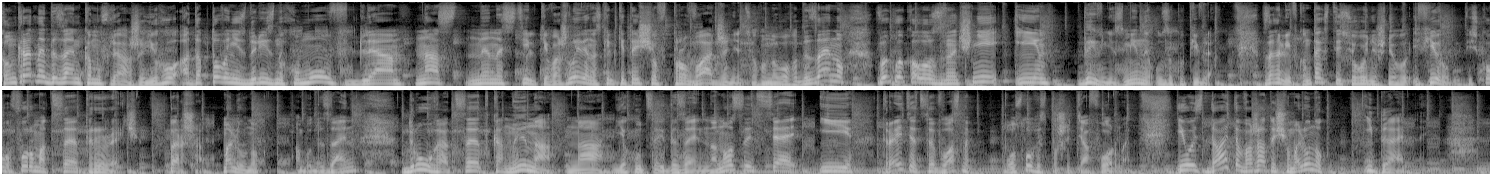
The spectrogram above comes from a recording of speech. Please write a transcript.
Конкретний дизайн камуфляжу, його адаптованість до різних умов для нас не настільки важливі, наскільки те, що впровадження цього нового дизайну викликало значні і дивні зміни у закупівлях. Взагалі, в контексті сьогоднішнього ефіру військова форма це три речі: перша малюнок або дизайн, друга це тканина, на яку цей дизайн наноситься, і третя це власне послуги з пошиття форми. І ось давайте вважати, що малюнок ідеальний.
